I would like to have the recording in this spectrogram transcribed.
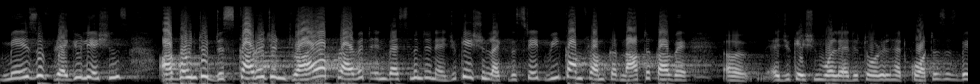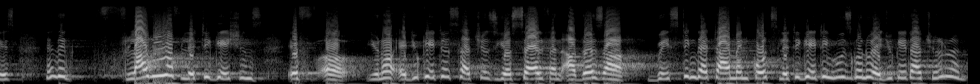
maze of regulations are going to discourage and dry up private investment in education like the state we come from, Karnataka, where uh, Education World editorial headquarters is based, and the flurry of litigations if, uh, you know, educators such as yourself and others are wasting their time in courts litigating who's going to educate our children.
